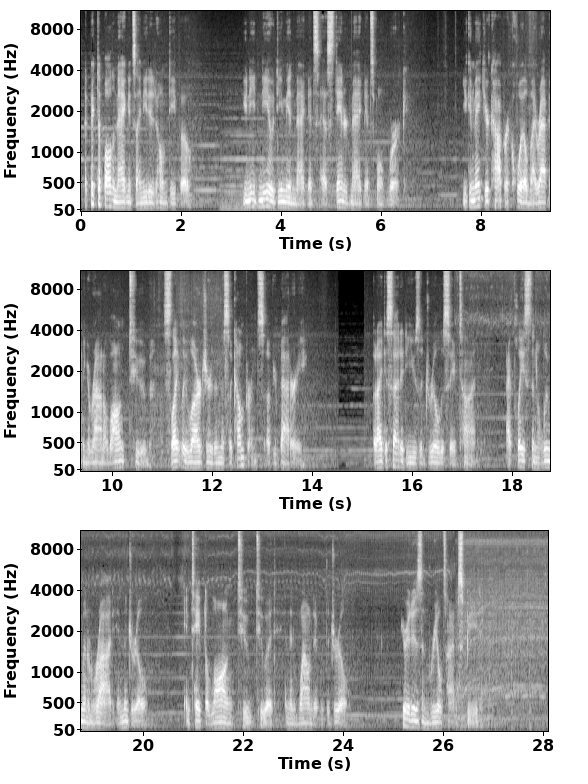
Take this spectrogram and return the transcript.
I picked up all the magnets I needed at Home Depot. You need neodymium magnets as standard magnets won't work. You can make your copper coil by wrapping around a long tube slightly larger than the circumference of your battery but I decided to use a drill to save time. I placed an aluminum rod in the drill and taped a long tube to it and then wound it with the drill. Here it is in real-time speed.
